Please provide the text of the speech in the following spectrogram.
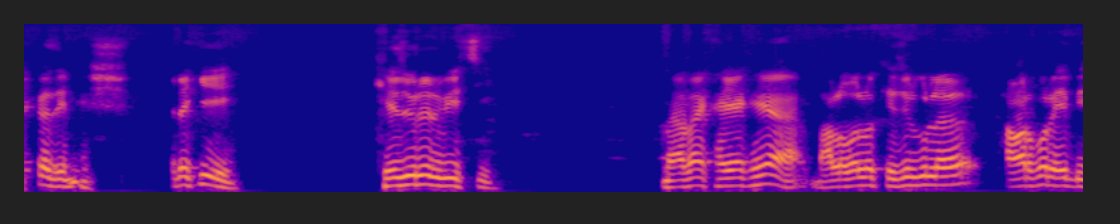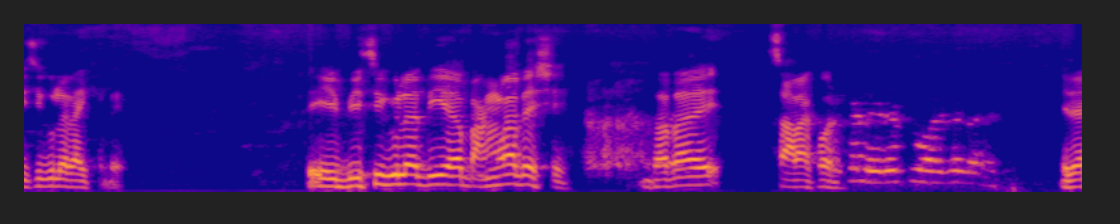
একটা জিনিস। এটা কি? খেজুরের বিচি। দাদা খাইয়া খাইয়া ভালো ভালো খেজুরগুলা খাওয়ার পরে এই বিচিগুলা রাখে দেয়। এই বিচিগুলা দিয়ে বাংলাদেশে দাদাই চারা করে। এরা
